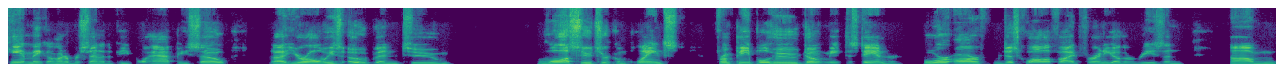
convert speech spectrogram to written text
can't make 100% of the people happy. So uh, you're always open to lawsuits or complaints from people who don't meet the standard or are disqualified for any other reason um,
